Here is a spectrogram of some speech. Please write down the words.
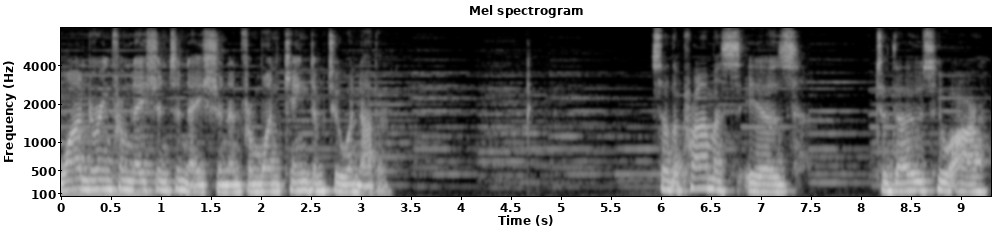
wandering from nation to nation and from one kingdom to another. So the promise is to those who are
